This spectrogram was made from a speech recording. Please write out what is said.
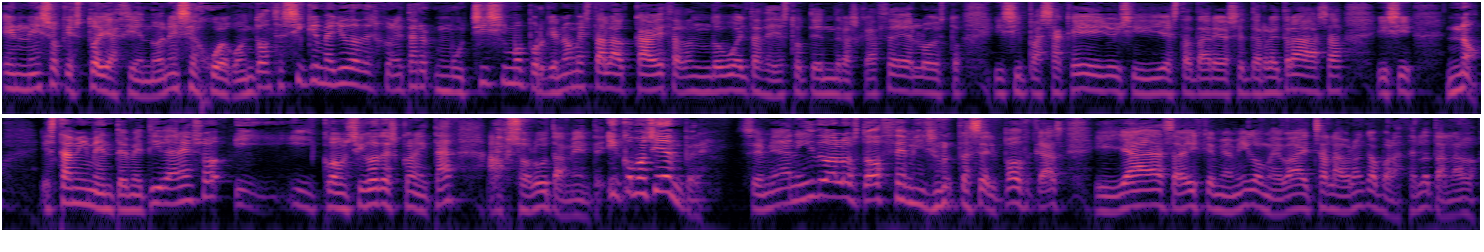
en eso que estoy haciendo, en ese juego. Entonces sí que me ayuda a desconectar muchísimo porque no me está la cabeza dando vueltas de esto tendrás que hacerlo, esto, y si pasa aquello, y si esta tarea se te retrasa, y si... No, está mi mente metida en eso y, y consigo desconectar absolutamente. Y como siempre, se me han ido a los 12 minutos el podcast y ya sabéis que mi amigo me va a echar la bronca por hacerlo tan largo.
